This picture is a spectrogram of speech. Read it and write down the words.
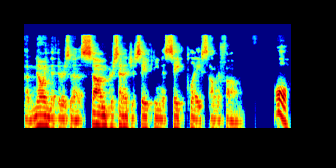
uh, knowing that there's a, some percentage of safety in a safe place on their phone. Oh,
